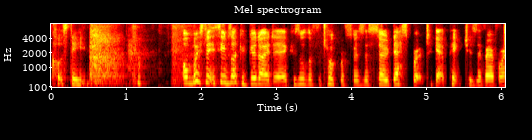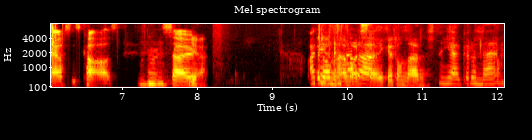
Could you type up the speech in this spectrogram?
cuts deep. Obviously, it seems like a good idea because all the photographers are so desperate to get pictures of everyone else's cars. Mhm. So Yeah. I Good think on them, I say. Good on them. Yeah, good on them.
